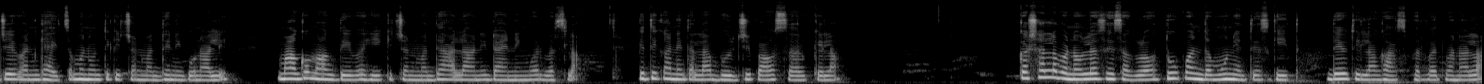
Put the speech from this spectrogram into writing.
जेवण घ्यायचं म्हणून ती किचनमध्ये निघून आली. मागोमाग देवही किचनमध्ये आला आणि डायनिंगवर बसला. गीतिकाने त्याला भुर्जी पाव सर्व केला. कशाला बनवलंस हे सगळं? तू पण दमून येतेस गीत. देव तिला घास भरवत म्हणाला.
